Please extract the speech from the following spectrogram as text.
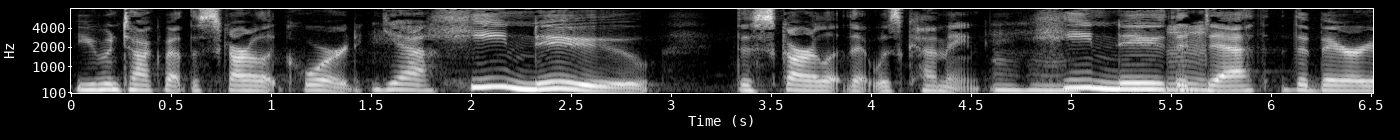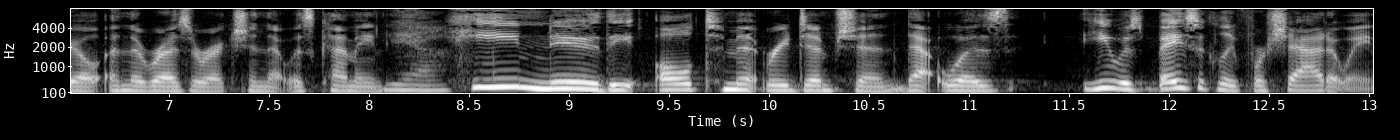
You even talk about the scarlet cord. Yeah. He knew the scarlet that was coming. He knew the Mm. death, the burial, and the resurrection that was coming. Yeah. He knew the ultimate redemption that was, he was basically foreshadowing.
